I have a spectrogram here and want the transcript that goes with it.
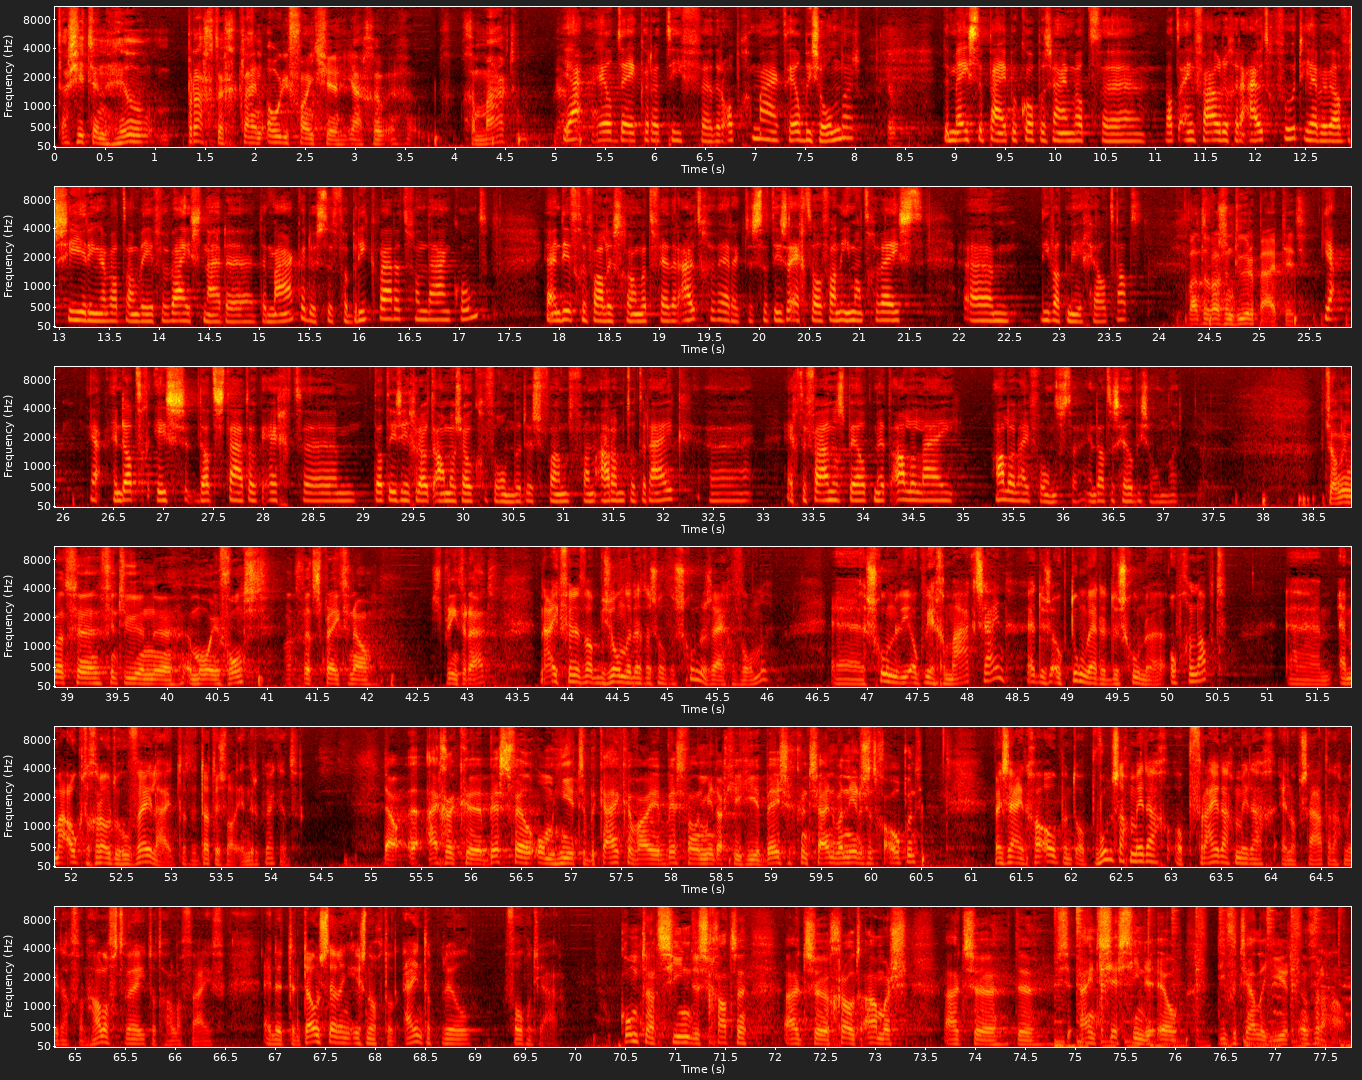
Daar zit een heel prachtig klein olifantje ja, ge, ge, gemaakt. Ja. heel decoratief uh, erop gemaakt, heel bijzonder. De meeste pijpenkoppen zijn wat, uh, wat eenvoudiger uitgevoerd. Die hebben wel versieringen wat dan weer verwijst naar de, de maker, dus de fabriek waar het vandaan komt. Ja, in dit geval is het gewoon wat verder uitgewerkt. Dus dat is echt wel van iemand geweest um, die wat meer geld had. Want er was een dure pijp dit? Ja, ja en dat, is, dat staat ook echt, um, dat is in Groot-Ammers ook gevonden. Dus van, van arm tot rijk. Uh, echt een vuilnisbelt met allerlei, allerlei vondsten. En dat is heel bijzonder. Wat uh, vindt u een, uh, een, mooie vondst? Wat, wat spreekt er nou, springt eruit? Nou, ik vind het wel bijzonder dat er zoveel schoenen zijn gevonden. Uh, schoenen die ook weer gemaakt zijn. Hè, dus ook toen werden de schoenen opgelapt. en, maar ook de grote hoeveelheid, dat, dat is wel indrukwekkend. Nou, eigenlijk best veel om hier te bekijken, waar je best wel een middagje hier bezig kunt zijn. Wanneer is het geopend? Wij zijn geopend op woensdagmiddag, op vrijdagmiddag en op zaterdagmiddag van half twee tot half vijf. En de tentoonstelling is nog tot eind april volgend jaar. Komt dat zien, de schatten uit uh, Groot Ammers uit uh, de eind 16e eeuw, die vertellen hier een verhaal.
